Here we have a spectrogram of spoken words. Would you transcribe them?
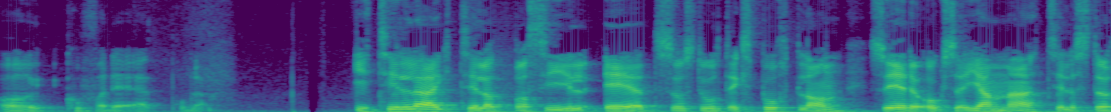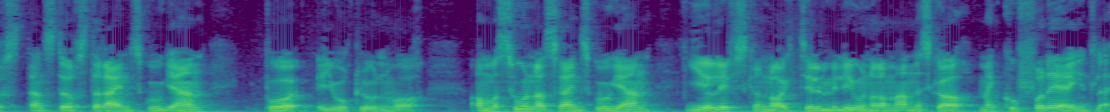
og hvorfor det er et problem. I tillegg til at Brasil er et så stort eksportland, så er det også hjemmet til den største regnskogen på jordkloden vår. Amazonasregnskogen gir livsgrunnlag til millioner av mennesker, men hvorfor det egentlig?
